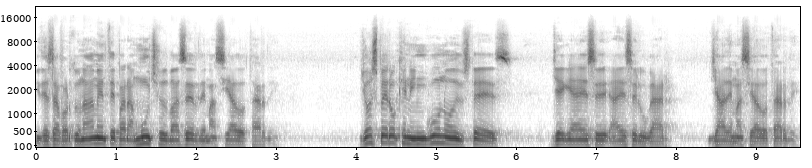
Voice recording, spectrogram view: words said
Y desafortunadamente para muchos va a ser demasiado tarde. Yo espero que ninguno de ustedes llegue a ese, a ese lugar ya demasiado tarde.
